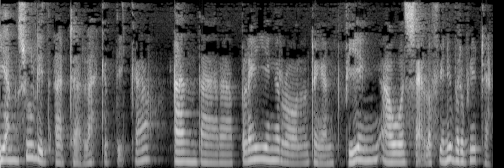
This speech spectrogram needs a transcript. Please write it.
Yang sulit adalah ketika antara playing role dengan being ourselves ini berbeda.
